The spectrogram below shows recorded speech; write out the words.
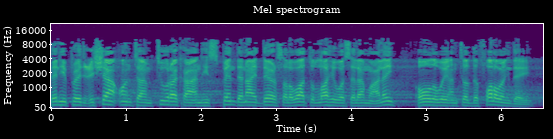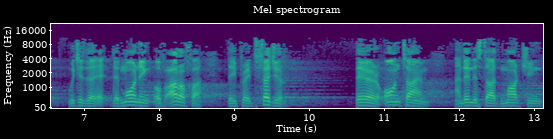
Then he prayed Isha on time, two rak'ah, and he spent the night there, salawatullahi wa salamu alayh, all the way until the following day, which is the, the morning of Arafah. They prayed Fajr there on time, and then they start marching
